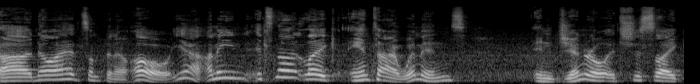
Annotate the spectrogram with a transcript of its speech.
Uh, no, I had something else. Oh, yeah. I mean, it's not like anti-women's in general. It's just like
